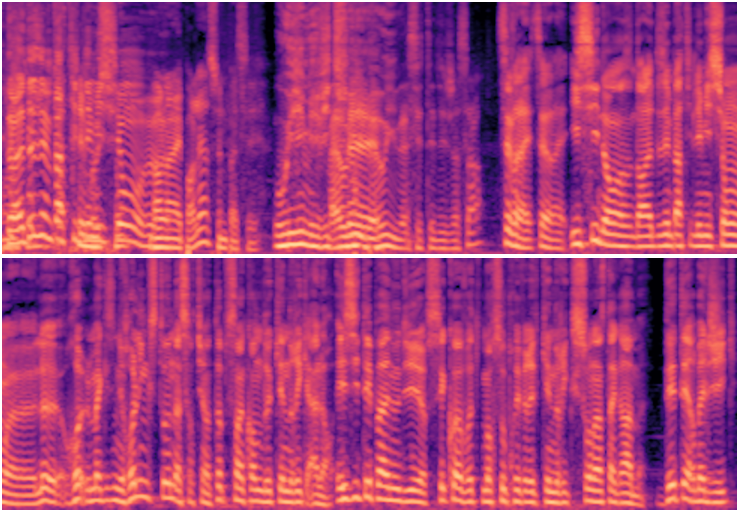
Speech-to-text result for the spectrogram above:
On Dans la deuxième partie de l'émission, euh, On en avait parlé la semaine passée. Oui, mais vite Bah oui, fait. bah oui, bah c'était déjà ça. C'est vrai, c'est vrai. Ici, dans, dans la deuxième partie de l'émission, euh, le, le magazine Rolling Stone a sorti un top 50 de Kendrick. Alors, n'hésitez pas à nous dire c'est quoi votre morceau préféré de Kendrick sur l'Instagram d'Ether Belgique.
